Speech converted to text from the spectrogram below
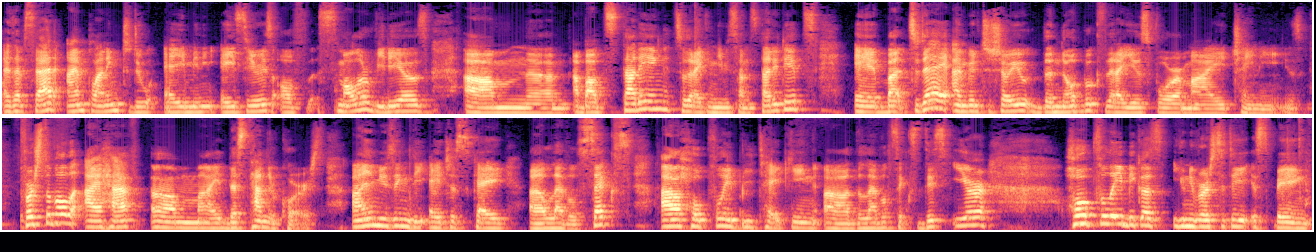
As I've said, I'm planning to do a mini A series of smaller videos um, um, about studying so that I can give you some study tips. Uh, but today I'm going to show you the notebooks that I use for my Chinese. First of all, I have um, my the standard course. I am using the HSK uh, level 6. I'll hopefully be taking uh, the level 6 this year. Hopefully, because university is being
